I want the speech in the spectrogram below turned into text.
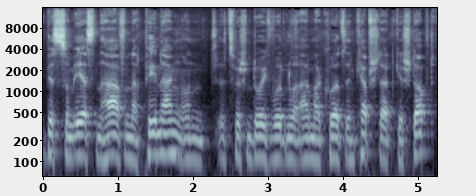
bis zum ersten Hafen nach Penang und äh, zwischendurch wurde nur einmal kurz in Kapstadt gestoppt.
